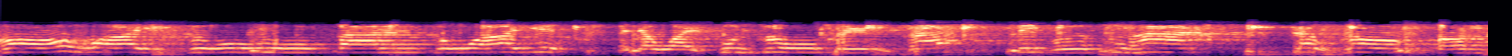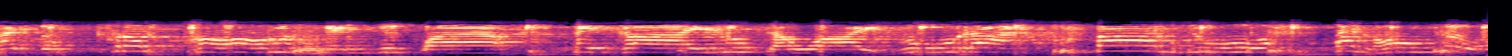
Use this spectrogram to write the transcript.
ขอไหวครูกันกไว้จะไหวคุณครูเพลงครับรีบฝึกหัดแล้วลองตอนให้จบครบทองเก่งยิ่งกว่าให้กายลูกจะไหวครูรักบ้านอยู่บ้านห้องเลือ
